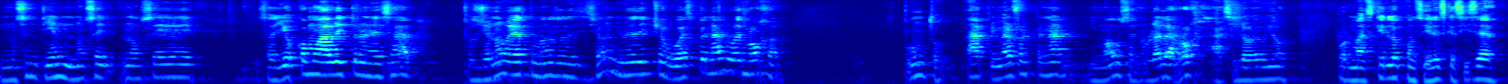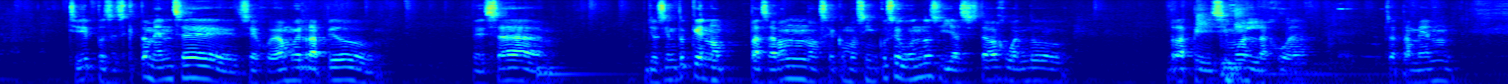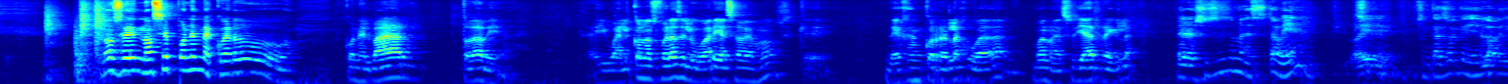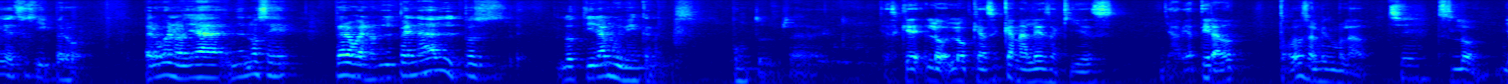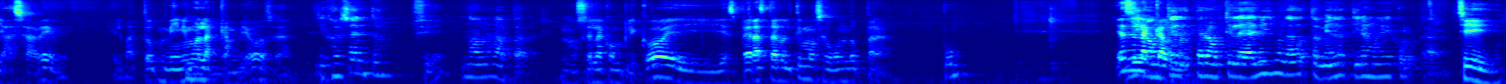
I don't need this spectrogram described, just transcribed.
No se entiende, no sé, no sé. O sea, yo como árbitro en esa, pues yo no hubiera tomado esa decisión. Yo hubiera dicho, o es penal o es roja. Punto. Ah, primero fue el penal, ni modo, se anula la roja. Así lo veo yo. Por más que lo consideres que así sea. Sí, pues es que también se, se juega muy rápido esa... Yo siento que no pasaron, no sé, como 5 segundos y ya se estaba jugando rapidísimo en la jugada. O sea, también... No sé, no se ponen de acuerdo con el VAR todavía. igual con los fueras del lugar ya sabemos que dejan correr la jugada. Bueno, eso ya es regla. Pero eso, eso está bien. Oye, pues en caso de que yo lo haga, eso sí, pero, pero bueno, ya, no sé. Pero bueno, el penal, pues lo tira muy bien Canales. Punto. O sea, es que lo, lo que hace Canales aquí es. Ya había tirado todos al mismo lado. Sí. Entonces lo, ya sabe, güey. El vato mínimo la cambió, o sea. Dijo el centro. Sí. No me la para. No se la complicó y espera hasta el último segundo para. ¡Pum! Ya se la calma. Pero aunque le da al mismo lado, también la tira muy bien colocada. Sí.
